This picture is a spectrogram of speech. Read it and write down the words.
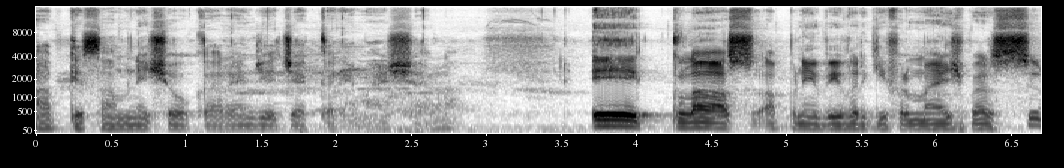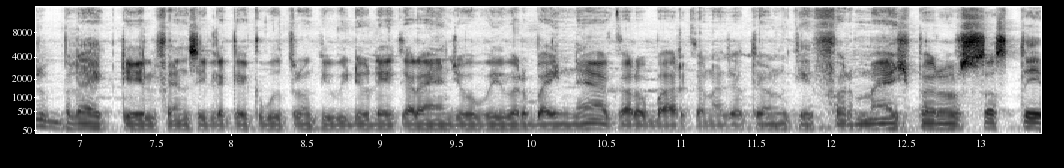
आपके सामने शो कर रहे हैं, ये चेक करें, माशाल्लाह। एक क्लास अपने वीवर की फरमाइश पर सिर्फ़ ब्लैक टेल फैंसी लगे कबूतरों की वीडियो लेकर आए जो वीवर भाई नया कारोबार करना चाहते हैं, उनकी फरमाइश पर और सस्ते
